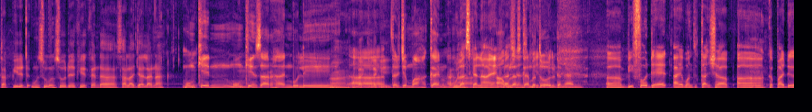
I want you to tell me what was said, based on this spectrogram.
Tapi dia, unsur-unsur dia kira kan dah salah jalan lah. mungkin mungkin Zarhan boleh Ha, uh, lagi-lagi. terjemahkan ah, Ulaskan lah, eh, ulaskan ulaskan betul dengan uh, Before that I want to touch up uh, Kepada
